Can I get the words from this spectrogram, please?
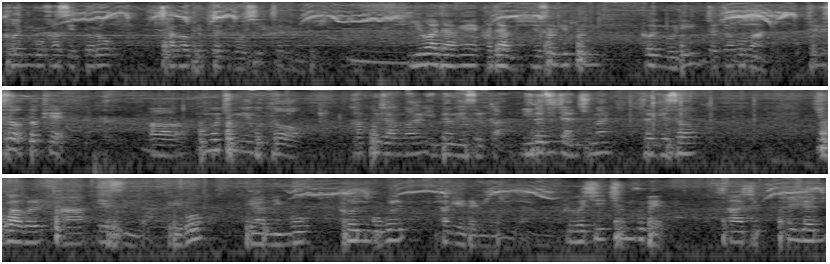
건국할 수 있도록 작업했던 곳이 저입니다. 이 화장의 가장 유서 깊은 건물이 저 조그만 저기서 어떻게 어, 국무총리부터 각부 장관을 임명했을까 믿어지지 않지만 저기서 조각을 다 했습니다. 그리고 대한민국 건국을 하게 된 겁니다. 그것이 1948년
